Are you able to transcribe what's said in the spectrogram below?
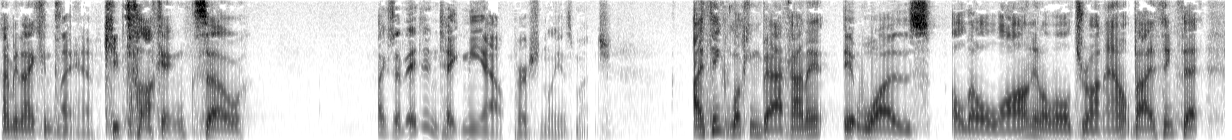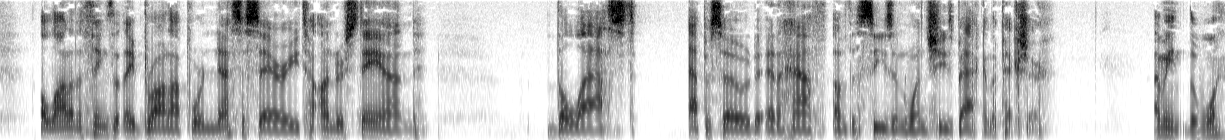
I mean, I can Might have. keep talking. So Like I said, it didn't take me out personally as much. I think looking back on it, it was a little long and a little drawn out, but I think that a lot of the things that they brought up were necessary to understand the last episode and a half of the season when she's back in the picture. I mean, the one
